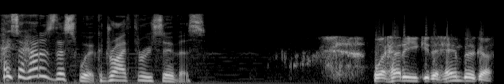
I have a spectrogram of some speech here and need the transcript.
Hey, so how does this work, a drive through service? Well, how do you get a hamburger?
